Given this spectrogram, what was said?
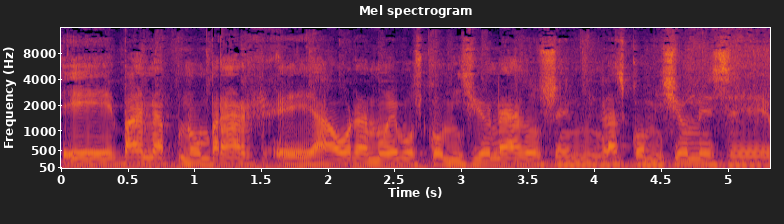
eh, van a nombrar ahora nuevos comisionados en las comisiones eh,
